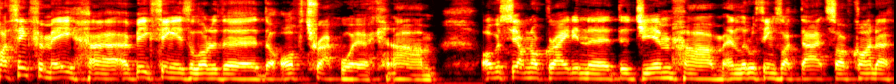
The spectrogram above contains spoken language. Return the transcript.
I think for me, uh, a big thing is a lot of the the off track work. Um, obviously, I'm not great in the the gym um, and little things like that. So I've kind of,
